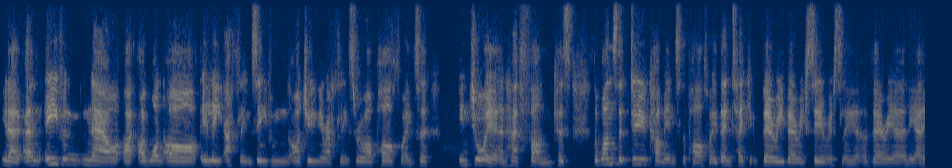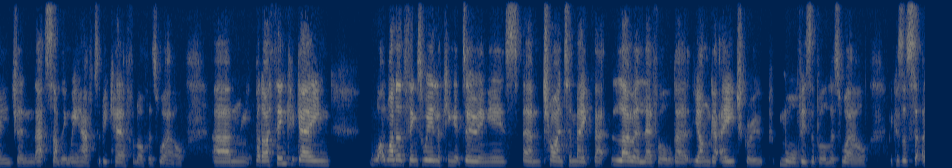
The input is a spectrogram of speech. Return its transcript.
you know. And even now, I, I want our elite athletes, even our junior athletes through our pathway, to enjoy it and have fun because the ones that do come into the pathway then take it very very seriously at a very early age and that's something we have to be careful of as well um, but i think again one of the things we're looking at doing is um, trying to make that lower level, that younger age group, more visible as well. Because uh,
